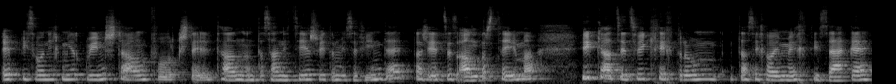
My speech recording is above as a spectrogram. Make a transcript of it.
etwas, was ich mir gewünscht habe und vorgestellt habe. Und das musste ich zuerst wieder finden. Das ist jetzt ein anderes Thema. Heute geht es jetzt wirklich darum, dass ich euch möchte sagen,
